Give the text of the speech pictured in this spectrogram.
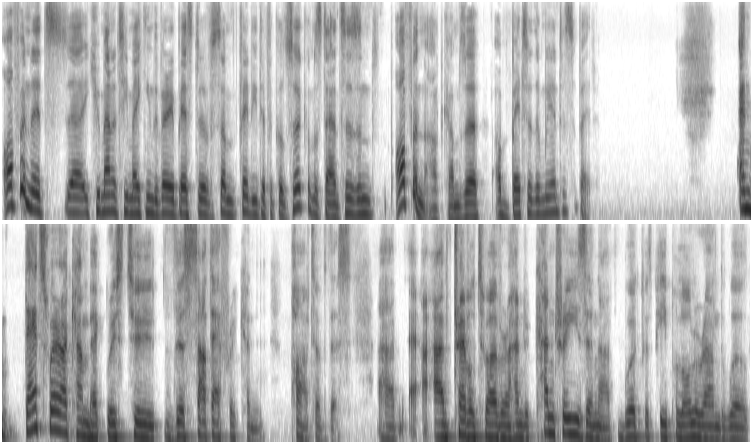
Often it's uh, humanity making the very best of some fairly difficult circumstances, and often outcomes are, are better than we anticipate. And that's where I come back, Bruce, to the South African part of this. Uh, I've traveled to over 100 countries and I've worked with people all around the world.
